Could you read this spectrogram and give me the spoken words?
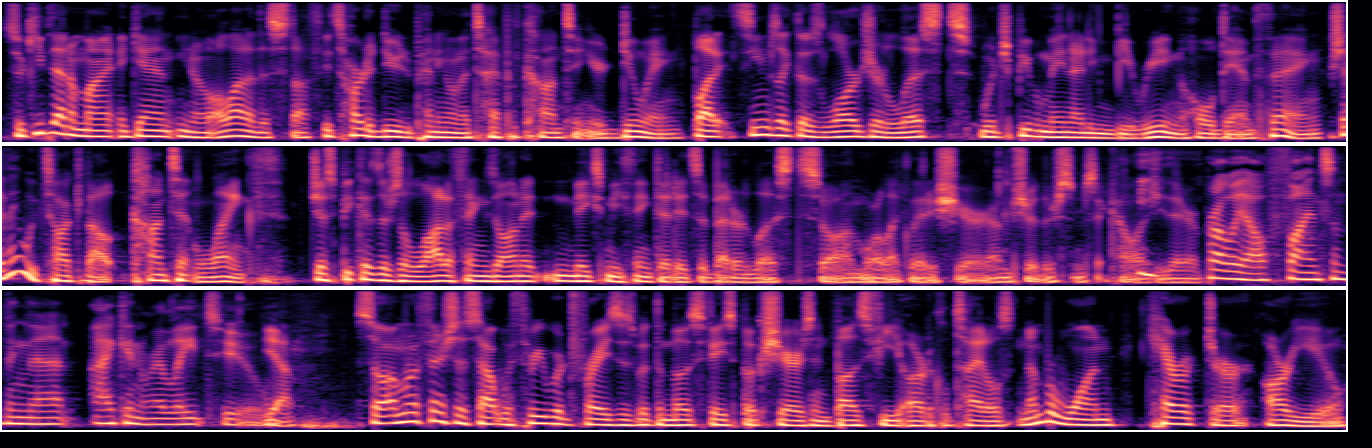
So keep that in mind. Again, you know, a lot of this stuff, it's hard to do depending on the type of content you're doing. But it seems like those larger lists, which people may not even be reading the whole damn thing, which I think we've talked about content length. Just because there's a lot of things on it makes me think that it's a better list. So I'm more likely to share. I'm sure there's some psychology there. Probably I'll find something that I can relate to. Yeah. So I'm going to finish this out with three word phrases with the most Facebook shares and BuzzFeed article titles. Number one, character are you?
